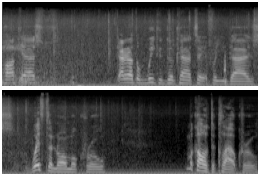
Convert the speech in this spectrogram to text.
Podcast. Got another week of good content for you guys with the normal crew. I'm gonna call it the Cloud Crew.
